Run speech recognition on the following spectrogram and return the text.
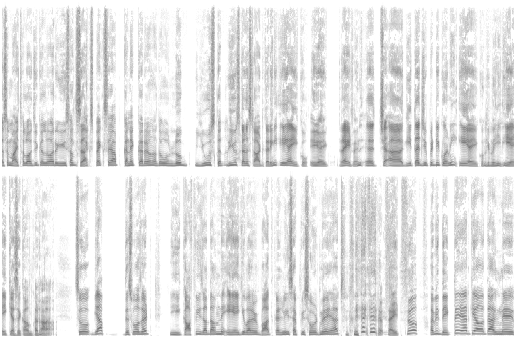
ऐसे माइथोलॉजिकल और ये सब एक्सपेक्ट से आप कनेक्ट कर रहे हो ना तो लोग यूज़ करना यूज़ करना स्टार्ट करेंगे एआई को। A I right Gita GPT को नहीं एआई को कि भाई एआई कैसे काम करता है। हाँ। सो या दिस वाज इट कि काफ़ी ज़्यादा हमने एआई के बारे में बात कर ली इस एपिसोड में यार। राइट सो अभी देखते हैं यार क्या होता है अगले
